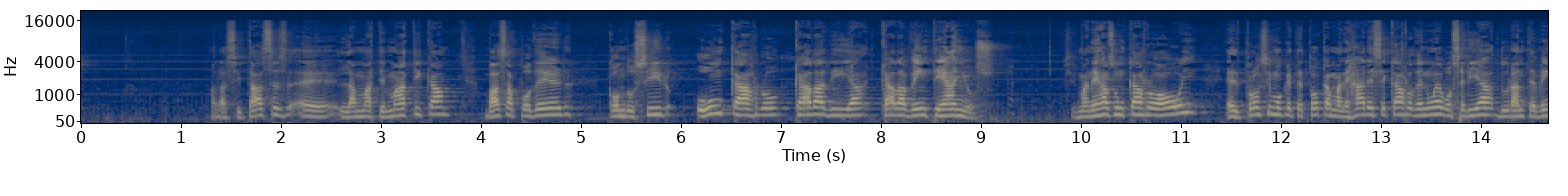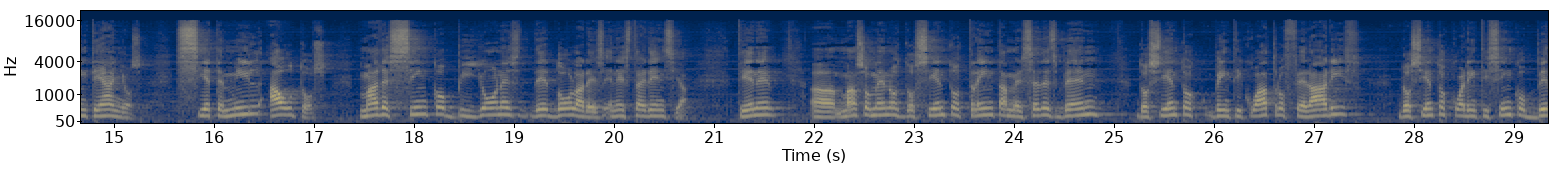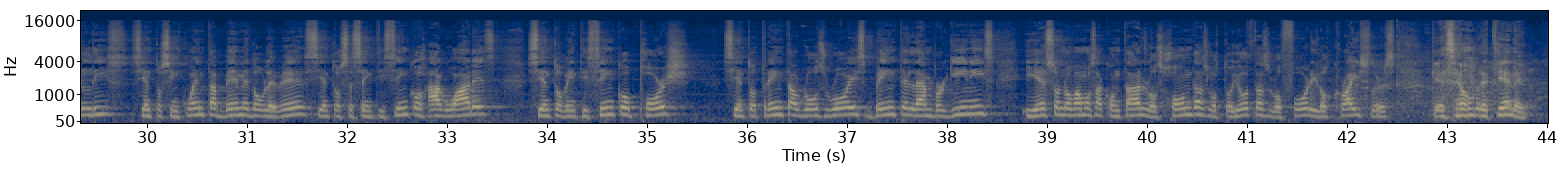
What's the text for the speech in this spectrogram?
Ahora, si haces eh, la matemática, vas a poder conducir un carro cada día, cada 20 años. Si manejas un carro hoy, el próximo que te toca manejar ese carro de nuevo sería durante 20 años. 7 mil autos, más de 5 billones de dólares en esta herencia. Tiene ah, más o menos 230 Mercedes-Benz, 224 Ferraris, 245 Bentleys, 150 BMW, 165 Jaguares, 125 Porsche, 130 Rolls Royce, 20 Lamborghinis y eso no vamos a contar los Hondas, los Toyotas, los Ford y los Chryslers que ese hombre tiene.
